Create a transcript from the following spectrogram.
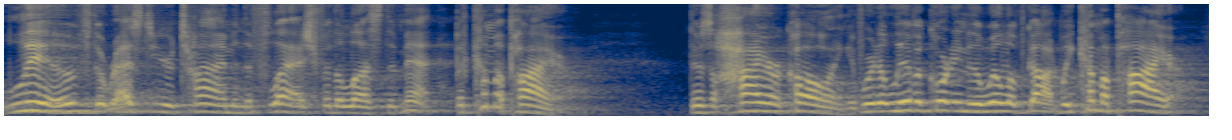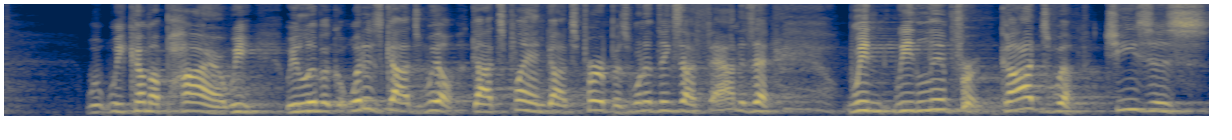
live the rest of your time in the flesh for the lust of men, but come up higher. There's a higher calling. If we're to live according to the will of God, we come up higher. We come up higher. We, we live, what is God's will? God's plan, God's purpose. One of the things I found is that when we live for God's will, Jesus,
